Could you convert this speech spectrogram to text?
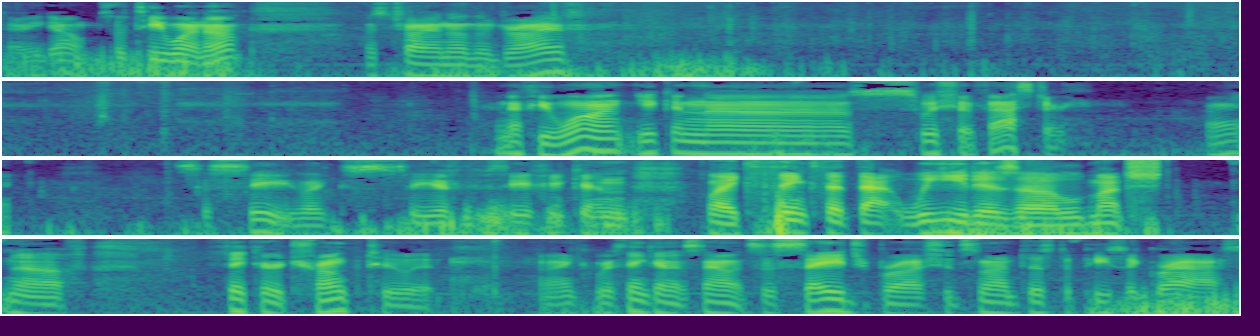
There you go. So T went up. Let's try another drive. And if you want, you can uh, swish it faster, right? Let's just see, like, see if see if you can, like, think that that weed is a much uh, thicker trunk to it. Right? We're thinking it's now it's a sagebrush. It's not just a piece of grass.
